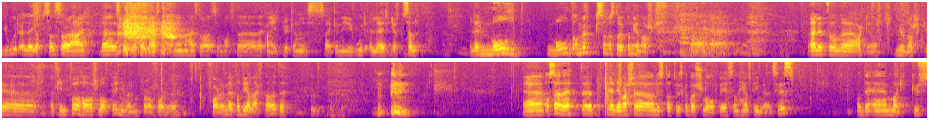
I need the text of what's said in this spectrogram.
Jord eller gjødsel, står det her. Det står ikke forrige avsnitt, men her står det altså at eh, det kan ikke brukes verken i jord eller gjødsel. Eller mold. Mold og møkk, som det står på nynorsk. Det er litt sånn uh, artig. Da. Nynorsk uh, er fint å ha å slå i innimellom, for da får du, får du med på dialekta, vet du. uh, og så er det et uh, tredje vers jeg har lyst til at vi skal bare slå opp i sånn helt innledningsvis. Og det er Markus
